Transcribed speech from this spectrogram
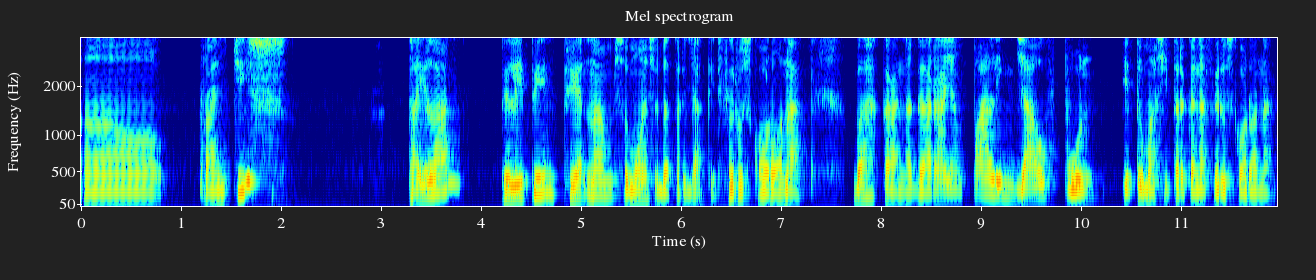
uh, Prancis, Thailand, Filipina, Vietnam semuanya sudah terjangkit virus corona. Bahkan negara yang paling jauh pun itu masih terkena virus corona,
